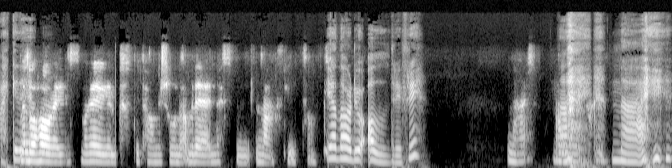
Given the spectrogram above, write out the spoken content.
Ikke Men da har jeg som regel vært i permisjoner, men det er nesten mer slitsomt. Ja, da har du jo aldri fri. Nei. Nei. Nei.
